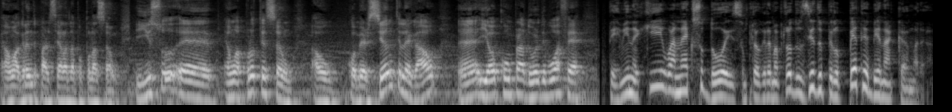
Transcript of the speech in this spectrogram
a uma grande parcela da população. E isso é, é uma proteção ao comerciante legal né, e ao comprador de boa fé. Termina aqui o Anexo 2, um programa produzido pelo PTB na Câmara.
